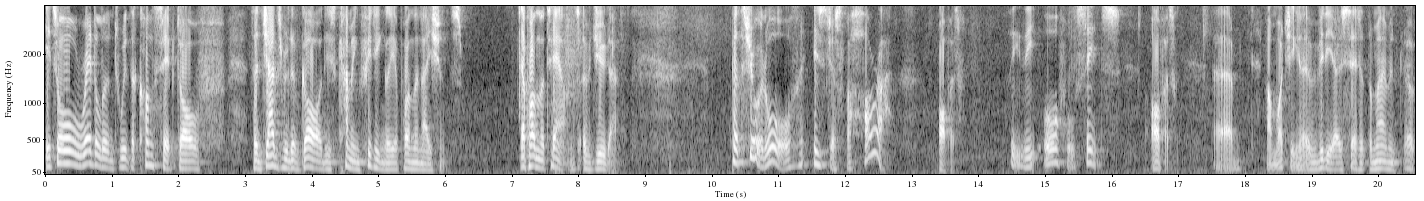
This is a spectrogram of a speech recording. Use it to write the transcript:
it's all redolent with the concept of the judgment of God is coming fittingly upon the nations, upon the towns of Judah. But through it all is just the horror of it, the, the awful sense of it. Um, I'm watching a video set at the moment, of,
